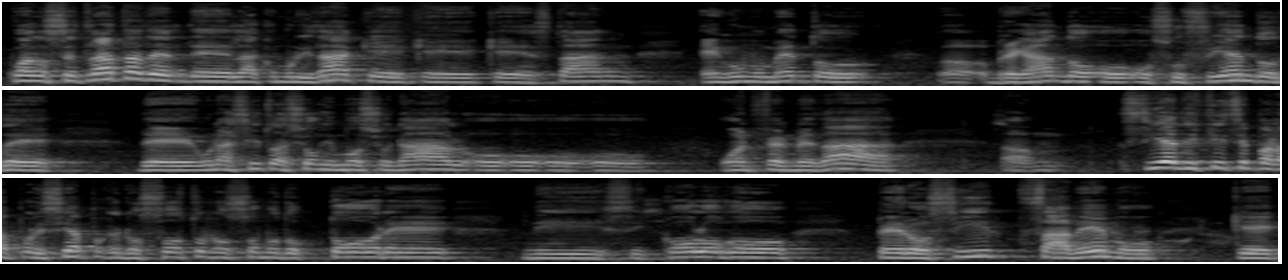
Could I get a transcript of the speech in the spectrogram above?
Cuando se trata de, la comunidad que, que, están en un momento uh, bregando o, sufriendo de, de, una situación emocional o, o enfermedad, um, sí es difícil para la policía porque nosotros no somos doctores ni psicólogos, pero sí sabemos que,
